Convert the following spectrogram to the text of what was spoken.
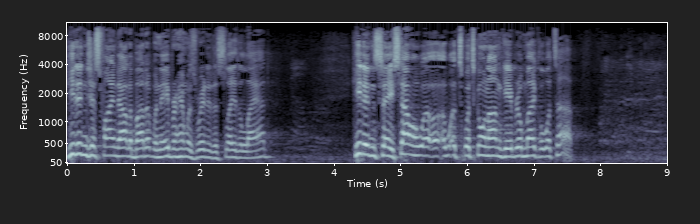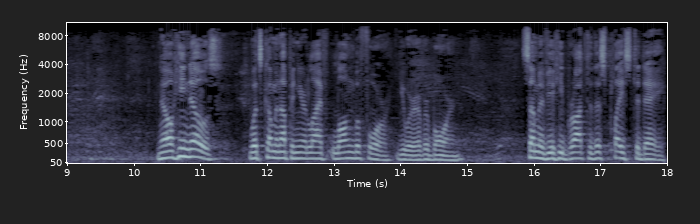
He didn't just find out about it when Abraham was ready to slay the lad. He didn't say, Stop, uh, uh, what's, what's going on, Gabriel? Michael, what's up? No, he knows what's coming up in your life long before you were ever born. Some of you he brought to this place today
